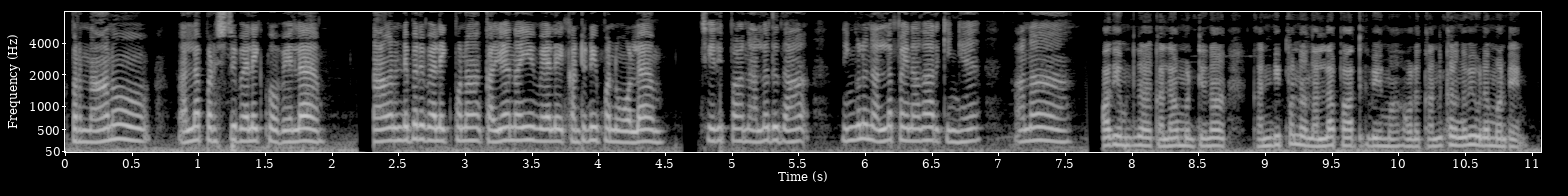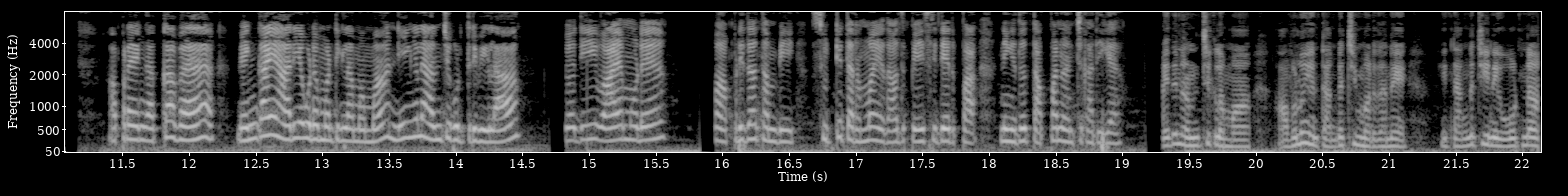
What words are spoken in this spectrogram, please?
அப்புறம் நானும் நல்லா படிச்சுட்டு வேலைக்கு போவேல. நாங்கள் ரெண்டு பேரும் வேலைக்கு போனால் கல்யாணம் ஆகி வேலையை கண்டினியூ பண்ணுவோம்ல. சரிப்பா நல்லது தான் நீங்களும் நல்ல பையனாக தான் இருக்கீங்க. ஆனால் பாதி வந்து நான் கல்யாணம் பண்ணிட்டேன்னா கண்டிப்பா நான் நல்லா பாத்துக்குவேமா அவளை கண் கலங்கவே விட மாட்டேன். அப்புறம் எங்கள் அக்காவை வெங்காயம் அறிய விட மாட்டீங்களாமாம்மா நீங்களே அஞ்சு கொடுத்துருவீங்களா? ஜோதி வாயமுடு அப்படிதான் தம்பி. சுட்டி தரமா ஏதாவது பேசிட்டே இருப்பா. நீங்க எதுவும் தப்பா நினைச்சுக்காதீங்க. எது நினைச்சுக்கலாமா அவளும் என் தங்கச்சி மாதிரி தானே என் தங்கச்சி நீ ஓட்டினா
